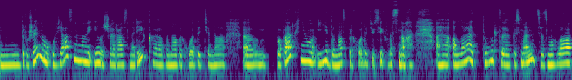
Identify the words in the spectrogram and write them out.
м, дружиною ув'язненою, і лише раз на рік е, вона виходить на ем, поверхню, і до нас приходить усіх весна. Е, Але тут е, письменниця змогла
